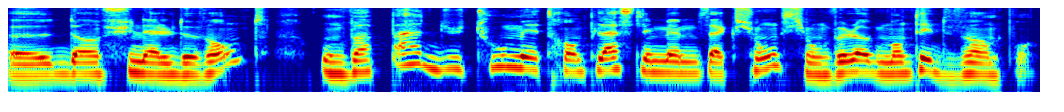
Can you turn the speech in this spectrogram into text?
euh, d'un funnel de vente, on va pas du tout mettre en place les mêmes actions que si on veut l'augmenter de 20 points.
